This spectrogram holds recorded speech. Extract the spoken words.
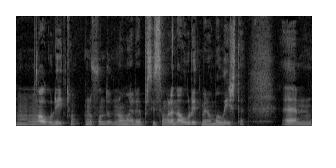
um algoritmo, que no fundo não era preciso um grande algoritmo, era uma lista, um,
